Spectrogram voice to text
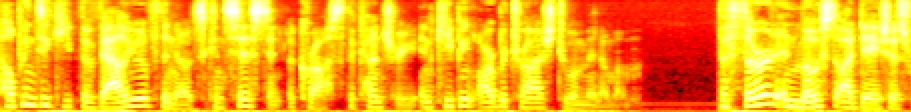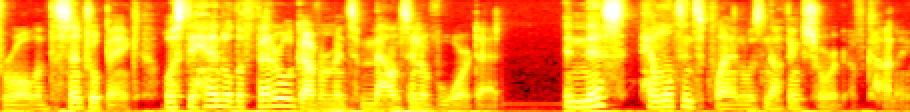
helping to keep the value of the notes consistent across the country and keeping arbitrage to a minimum. The third and most audacious role of the central bank was to handle the federal government's mountain of war debt. In this, Hamilton's plan was nothing short of cunning.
